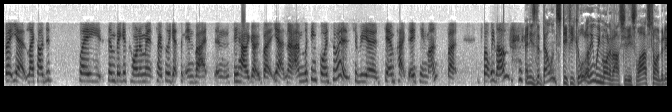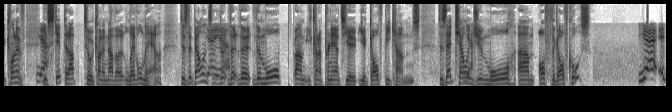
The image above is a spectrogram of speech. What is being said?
but yeah, like I'll just play some bigger tournaments, hopefully get some invites and see how it goes. But yeah, no, I'm looking forward to it. It should be a jam-packed 18 months, but it's what we love. And is the balance difficult? I think we might have asked you this last time, but it kind of Yeah. you've stepped it up to a kind of another level now. Does the balance Yeah, yeah. The, the the the more um, you kind of pronounce your your golf becomes, does that challenge you more um, off the golf course? Yeah, it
